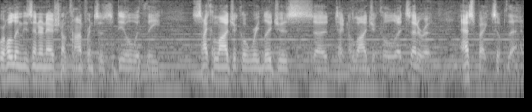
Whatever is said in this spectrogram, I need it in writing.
We're holding these international conferences to deal with the psychological, religious, uh, technological, etc. aspects of that.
